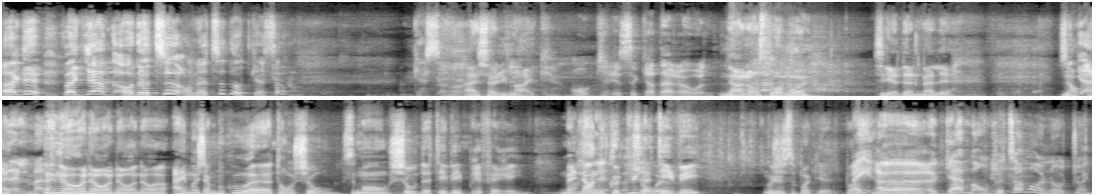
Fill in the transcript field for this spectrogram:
OK. Fait regarde, on a-tu, on a-tu d'autres questions? Question. Ah, salut Mike. Oh, Chris, c'est Kadaraoun. Non, non, c'est pas moi. C'est Gad Elmaleh. Non, Elmaleh. non, non, non, non. Hey, moi, j'aime beaucoup euh, ton show. C'est mon show de TV préféré. Maintenant, on Parfait, n'écoute c'est un plus la show web. TV. Moi, je sais pas quel poste. Hey, là, euh. Gab, on peut-tu avoir un autre drink?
